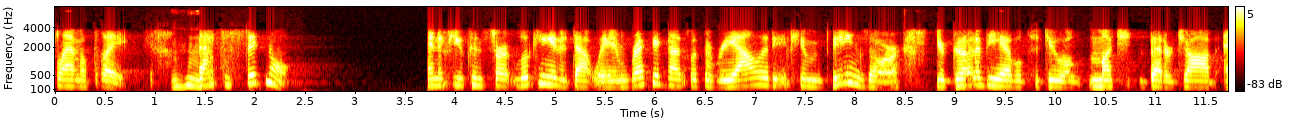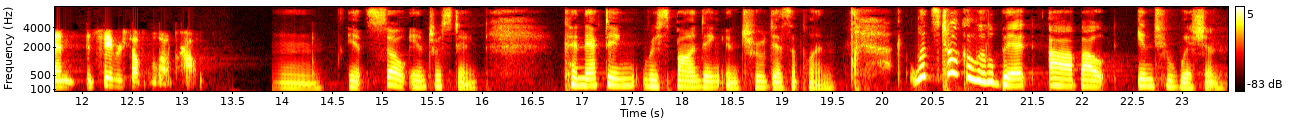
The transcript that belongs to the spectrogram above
slam a plate. That's a signal. And if you can start looking at it that way and recognize what the reality of human beings are, you're going to be able to do a much better job and, and save yourself a lot of problems. Mm, it's so interesting. Connecting, responding, and true discipline. Let's talk a little bit uh, about intuition.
